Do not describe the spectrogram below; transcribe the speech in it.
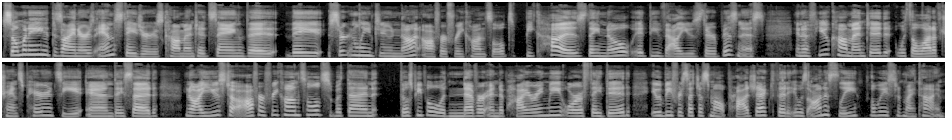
so many designers and stagers commented saying that they certainly do not offer free consults because they know it devalues their business. And a few commented with a lot of transparency and they said, you know, I used to offer free consults, but then those people would never end up hiring me, or if they did, it would be for such a small project that it was honestly a waste of my time.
